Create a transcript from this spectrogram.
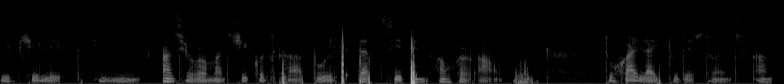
if she lived in ancient Rome, she could have built that city on her own to highlight to the strengths and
